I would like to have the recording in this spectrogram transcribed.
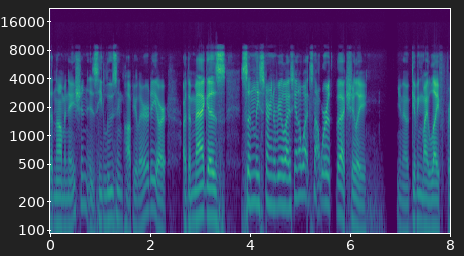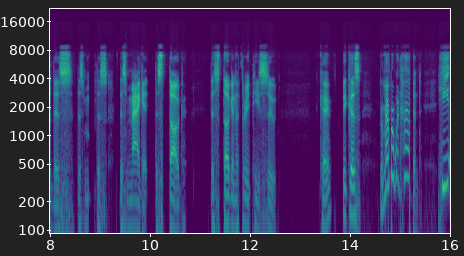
the nomination? Is he losing popularity? Or are the MAGAs suddenly starting to realize, you know what, it's not worth actually, you know, giving my life for this this this this maggot, this thug, this thug in a three-piece suit? Okay, because remember what happened. He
